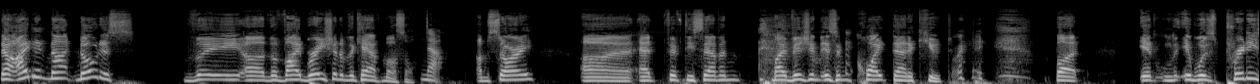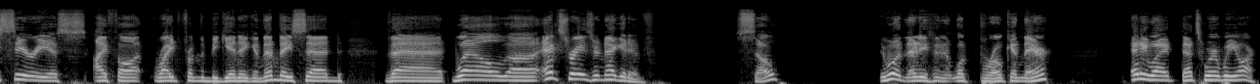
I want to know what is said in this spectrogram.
Now I did not notice the uh, the vibration of the calf muscle. No. I'm sorry. Uh, at 57, my vision isn't quite that acute. Right. But it it was pretty serious, I thought, right from the beginning. And then they said that, well, uh, X-rays are negative. So there wasn't anything that looked broken there. Anyway, that's where we are.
